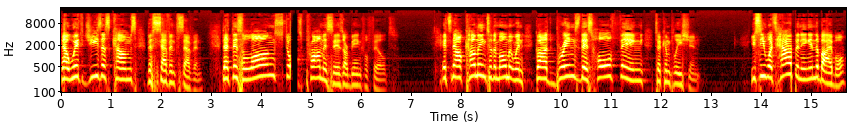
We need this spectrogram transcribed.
That with Jesus comes the seventh seven. That this long story's promises are being fulfilled. It's now coming to the moment when God brings this whole thing to completion. You see, what's happening in the Bible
